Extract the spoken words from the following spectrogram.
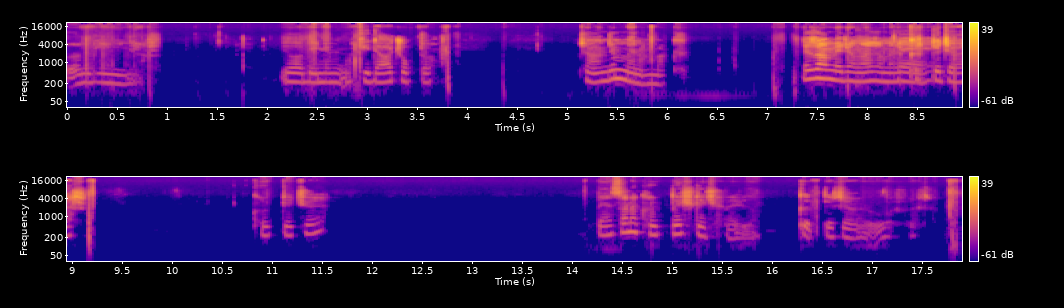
Adam bir milyar. Yo benimki daha çoktu. Cancım benim bak. Ne zaman veriyorsun sen bana? Ee? 40 gece ver. 40 gece. Ben sana 45 gece veriyorum. 40 gece ver. Boş ver.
